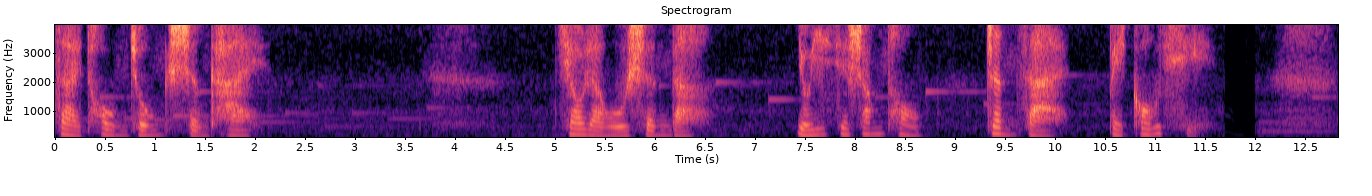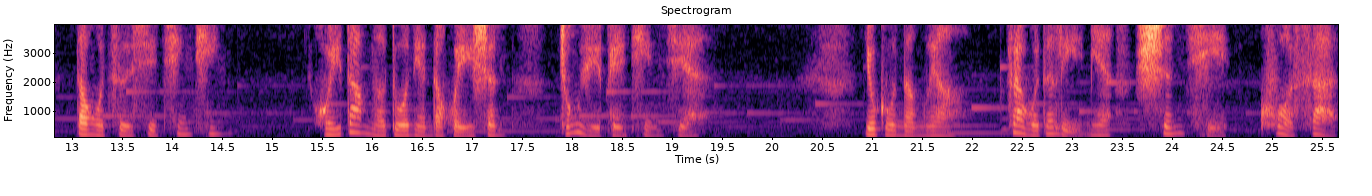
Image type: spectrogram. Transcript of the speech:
在痛中盛开，悄然无声的，有一些伤痛正在被勾起。当我仔细倾听，回荡了多年的回声，终于被听见。有股能量在我的里面升起、扩散、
